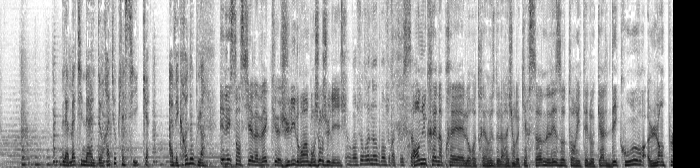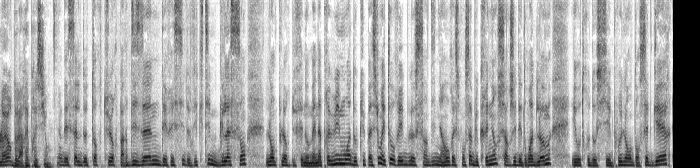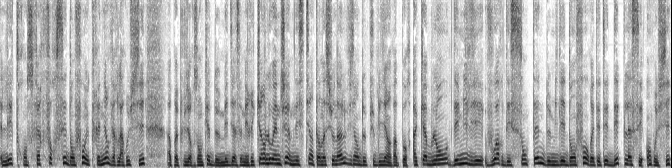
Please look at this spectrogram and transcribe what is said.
La matinale de Radio Classique avec Renaud Blanc. Et l'essentiel avec Julie Drouin. Bonjour Julie. Bonjour Renaud, bonjour à tous. En Ukraine, après le retrait russe de la région de Kherson, les autorités locales découvrent l'ampleur de la répression. Des salles de torture par dizaines, des récits de victimes glaçants. L'ampleur du phénomène. Après huit mois d'occupation est horrible, s'indigne un haut responsable ukrainien chargé des droits de l'homme. Et autre dossier brûlant dans cette guerre, les transferts forcés d'enfants ukrainiens vers la Russie. Après plusieurs enquêtes de médias américains, l'ONG Amnesty International international vient de publier un rapport accablant. Des milliers, voire des centaines de milliers d'enfants auraient été déplacés en Russie.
